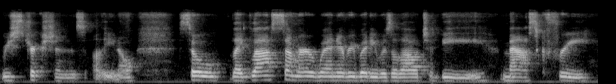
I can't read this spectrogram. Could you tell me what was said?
restrictions, uh, you know. So, like last summer, when everybody was allowed to be mask free,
